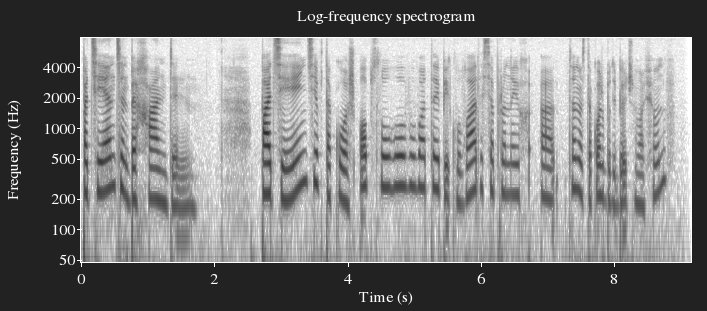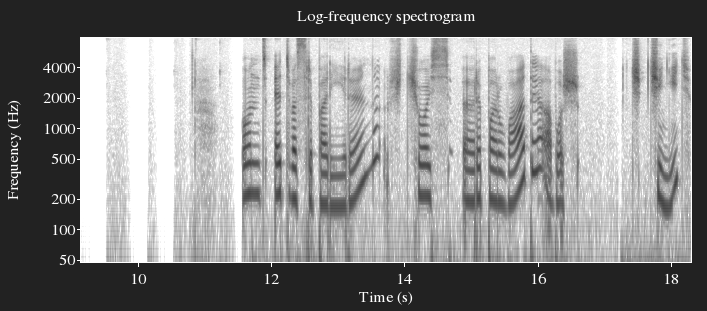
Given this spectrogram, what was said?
Пацієнтен behandeln. Пацієнтів також обслуговувати, піклуватися про них. А Це у нас також буде Bild Nummer 5. Und etwas reparieren. Щось е, репарувати або ж чиніть.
